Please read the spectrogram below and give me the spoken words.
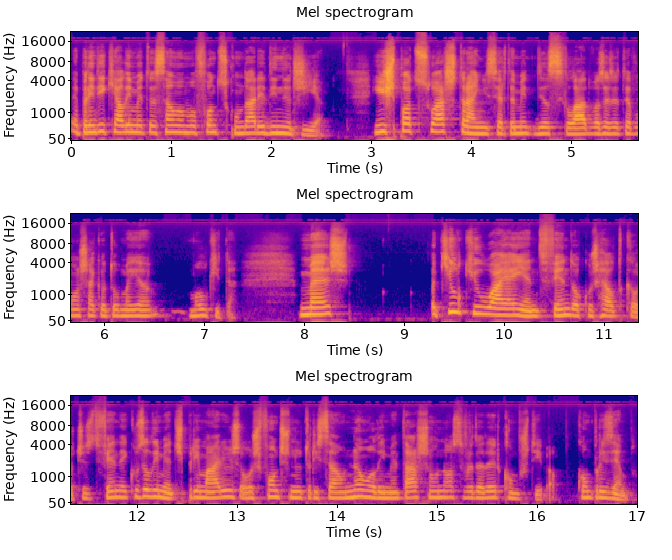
aprendi que a alimentação é uma fonte secundária de energia. E isto pode soar estranho e certamente desse lado vocês até vão achar que eu estou meio maluquita. Mas aquilo que o IAN defende, ou que os health coaches defendem, é que os alimentos primários ou as fontes de nutrição não alimentares são o nosso verdadeiro combustível. Como, por exemplo,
